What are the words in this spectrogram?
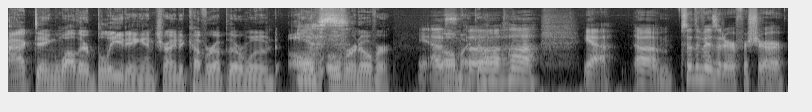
acting while they're bleeding and trying to cover up their wound all Yes. over and over Yes. oh my god Uh-huh. Yeah. Um, so the visitor for sure.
